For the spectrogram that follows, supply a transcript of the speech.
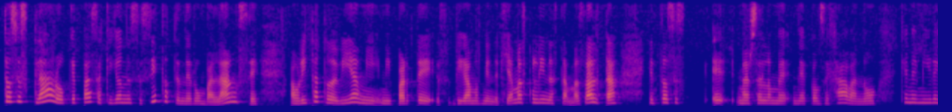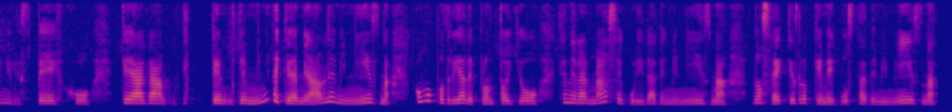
Entonces, claro, ¿qué pasa? Que yo necesito tener un balance. Ahorita todavía mi, mi parte, digamos, mi energía masculina está más alta, entonces eh, Marcelo me, aconsejaba, ¿no? Que me mire en el espejo, que haga, que, que, que, mire, que me hable a mí misma, cómo podría de pronto yo generar más seguridad en mí misma, no sé, qué es lo que me gusta de mí misma,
